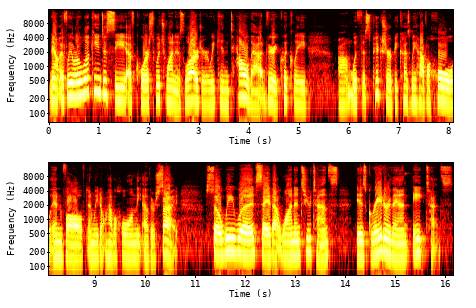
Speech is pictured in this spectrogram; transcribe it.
Now, if we were looking to see, of course, which one is larger, we can tell that very quickly um, with this picture because we have a whole involved and we don't have a whole on the other side. So we would say that 1 and 2 tenths is greater than 8 tenths.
